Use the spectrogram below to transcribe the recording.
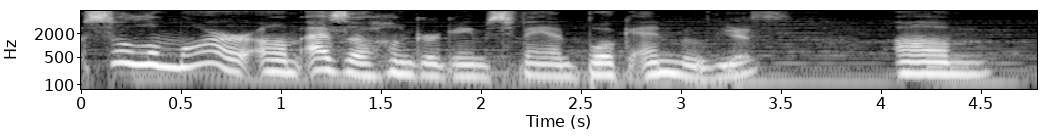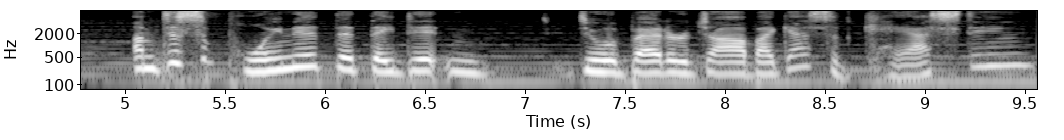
So Lamar, um, as a Hunger Games fan, book and movie, Yes. um, I'm disappointed that they didn't do a better job, I guess, of casting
